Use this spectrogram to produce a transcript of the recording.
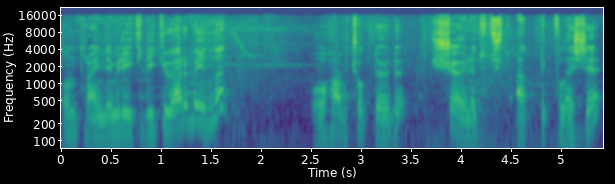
Oğlum Train Demir'i 2'de 2 vermeyin lan. Oha bu çok dövdü. Şöyle tutuştu attık flash'ı.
